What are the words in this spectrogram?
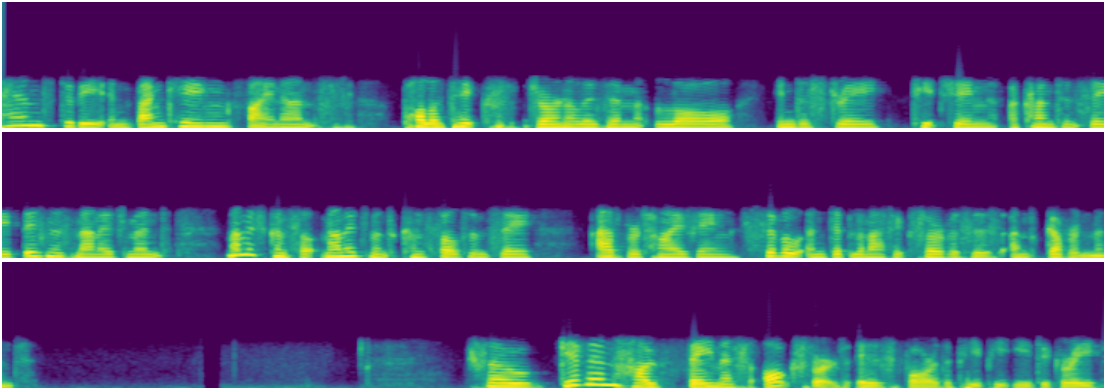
tend to be in banking, finance, politics, journalism, law, industry, teaching, accountancy, business management, consult- management consultancy, advertising, civil and diplomatic services, and government. So, given how famous Oxford is for the PPE degree,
